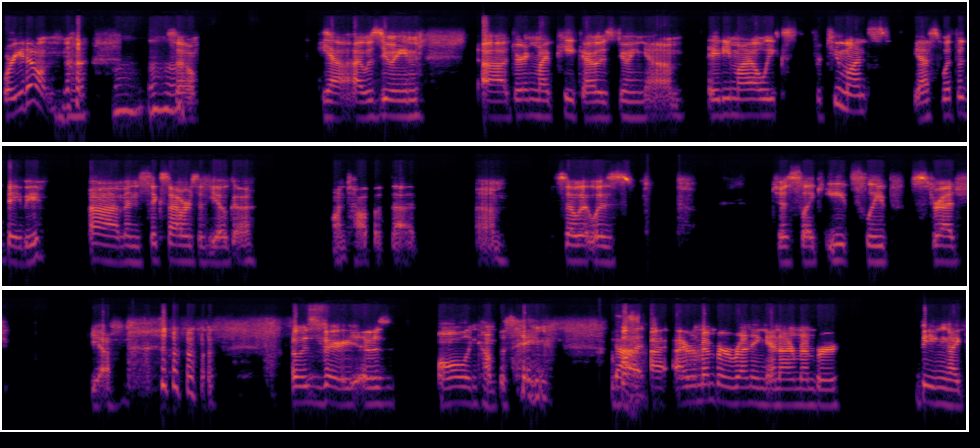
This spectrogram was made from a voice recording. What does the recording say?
or you don't. Mm-hmm. mm-hmm. so, yeah, I was doing uh, during my peak. I was doing um, 80 mile weeks for two months. Yes, with a baby, um, and six hours of yoga on top of that. Um, so it was just like eat, sleep, stretch. Yeah, it was very. It was all encompassing. Yeah. But I, I remember running, and I remember being like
